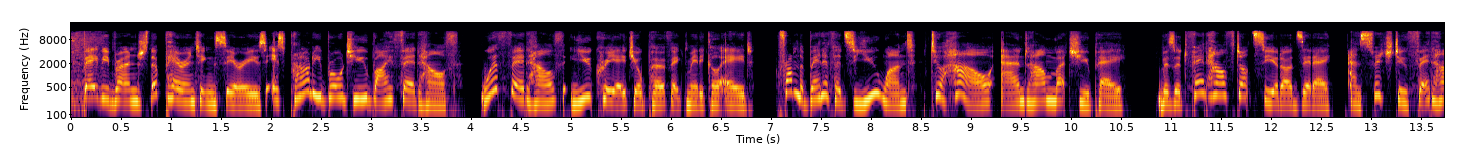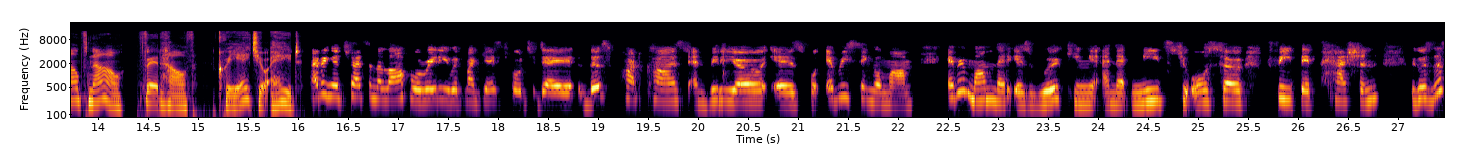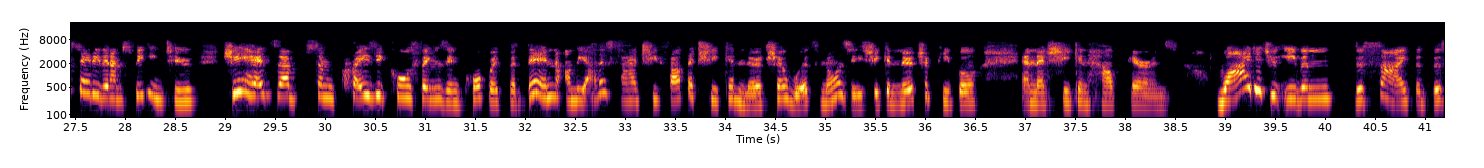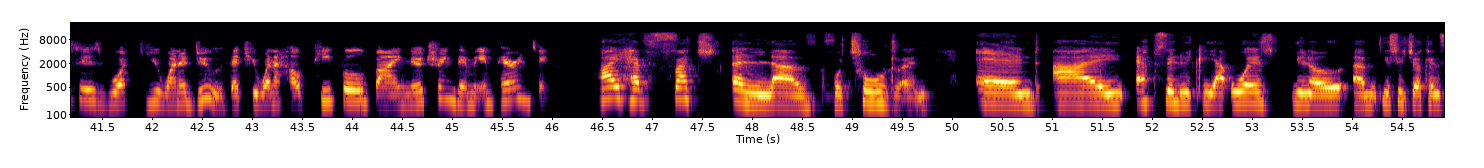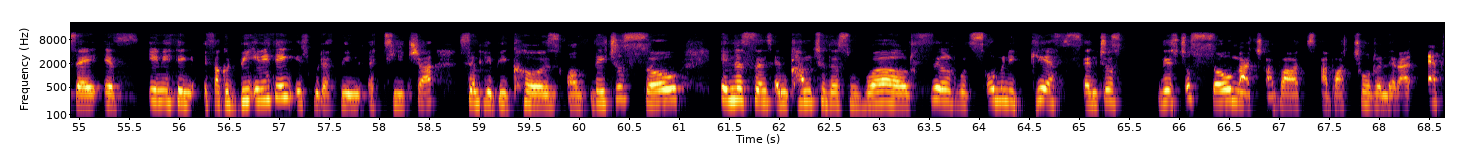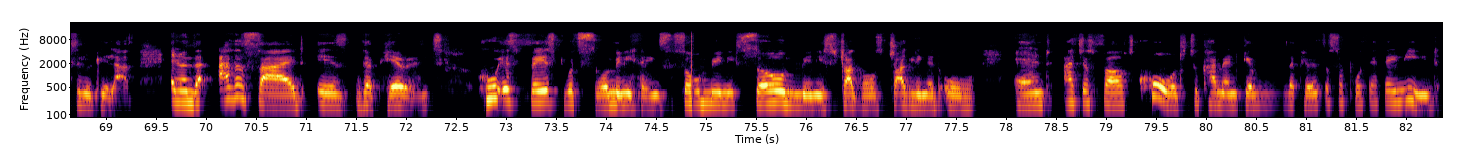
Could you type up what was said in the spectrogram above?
Baby Brunch, the parenting series, is proudly brought to you by Fed Health. With Fed Health, you create your perfect medical aid, from the benefits you want to how and how much you pay. Visit fedhealth.co.za and switch to Fed Health now. Fed Health, create your aid. Having a chat and a laugh already with my guest for today. This podcast and video is for every single mom, every mom that is working and that needs to also feed their passion. Because this lady that I'm speaking to, she heads up some crazy cool things in corporate, but then on the other side, she felt that she can nurture with Nozi. She can nurture people and that she can help parents. Why did you even decide that this is what you want to do, that you want to help people by nurturing them in parenting? I have such a love for children. And I absolutely, I always, you know, um, used to joke and say, if anything, if I could be anything, it would have been a teacher simply because of they're just so innocent and come to this world filled with so many gifts and just there's just so much about about children that I absolutely love. And on the other side is the parent who is faced with so many things, so many, so many struggles, juggling it all. And I just felt called to come and give the parents the support that they need.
